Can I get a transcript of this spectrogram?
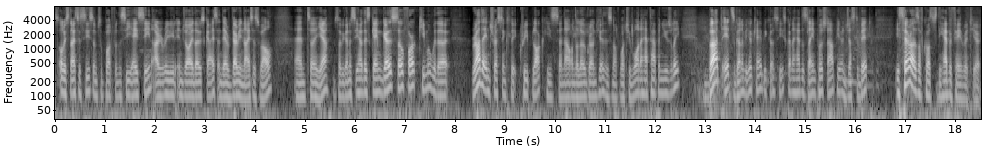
it's always nice to see some support for the CA scene. I really enjoy those guys, and they're very nice as well. And uh, yeah, so we're gonna see how this game goes. So far, Kimo with a rather interesting creep block. He's uh, now on the low ground here. This is not what you want to have happen usually. But it's gonna be okay, because he's gonna have his lane pushed up here in just a bit. Ysera is of course the heavy favorite here.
